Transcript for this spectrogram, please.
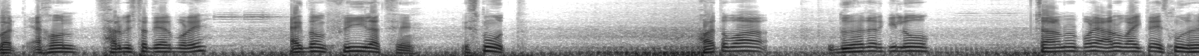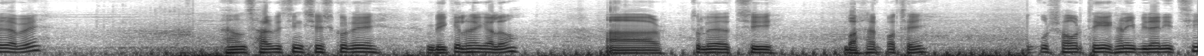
বাট এখন সার্ভিসটা দেওয়ার পরে একদম ফ্রি লাগছে স্মুথ হয়তোবা দুই হাজার কিলো চালানোর পরে আরও বাইকটা স্মুথ হয়ে যাবে। এখন সার্ভিসিং শেষ করে বিকেল হয়ে গেল, আর চলে যাচ্ছি বাসার পথে। রংপুর শহর থেকে এখানেই বিদায় নিচ্ছি।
